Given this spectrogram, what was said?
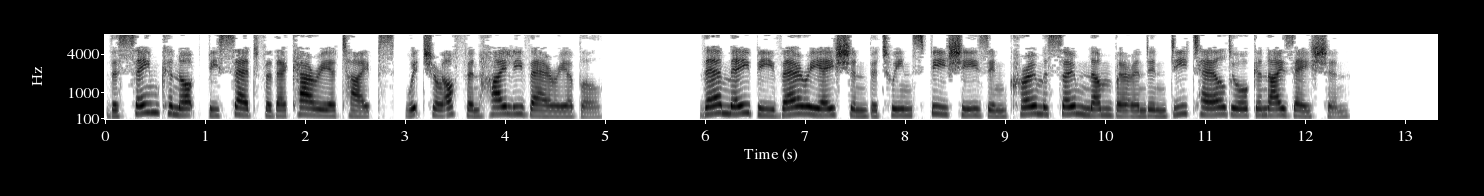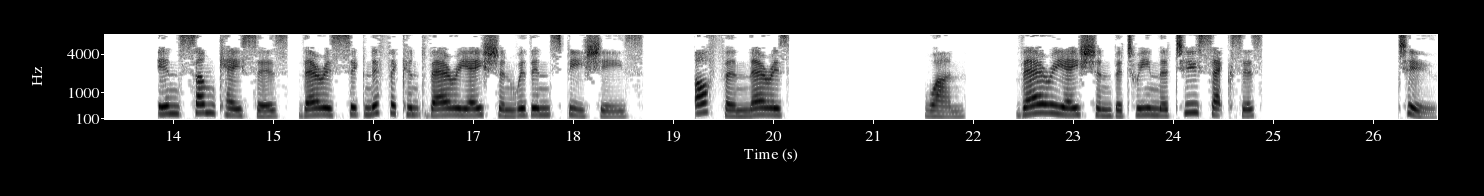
the same cannot be said for their karyotypes, which are often highly variable. There may be variation between species in chromosome number and in detailed organization. In some cases, there is significant variation within species. Often there is 1. Variation between the two sexes 2.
